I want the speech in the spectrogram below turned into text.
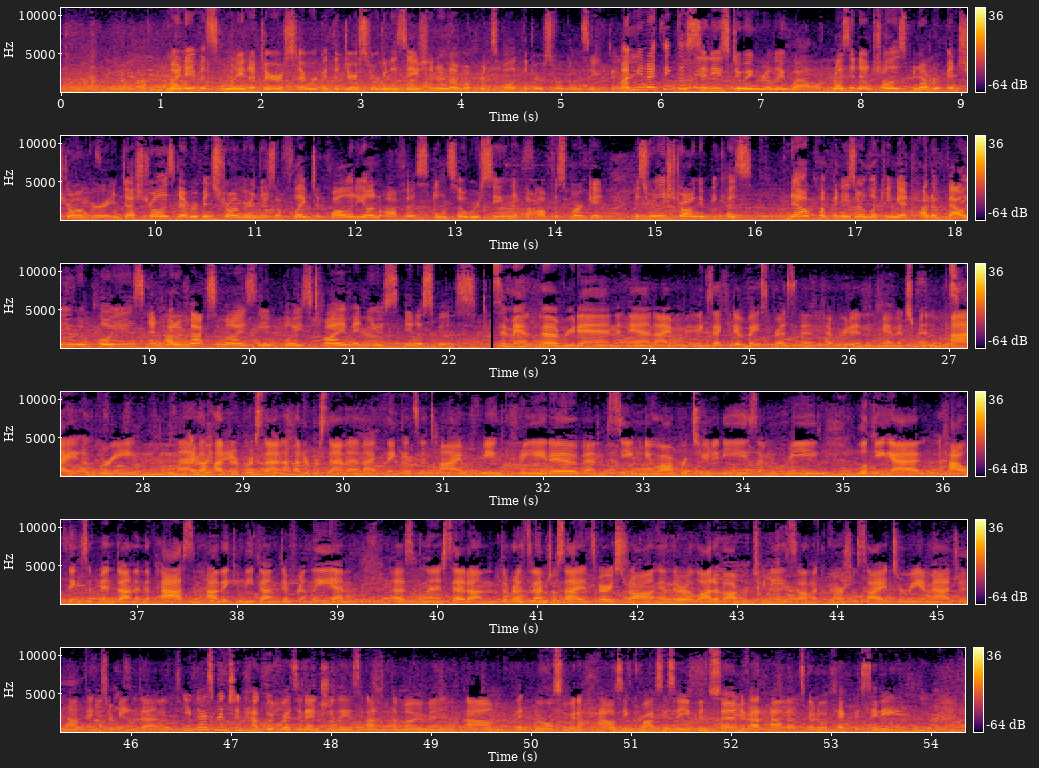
My name is Helena Durst. I work at the Durst Organization and I'm a principal at the Durst Organization. I mean, I think the city's doing really well. Residential has never been stronger, industrial has never been stronger, and there's a flight to quality on office. And so we're seeing that the office market is really strong, and because Now companies are looking at how to value employees and how to maximize the employee's time and use in a space. Samantha Rudin, and I'm Executive Vice President of Rudin Management. I agree, mm-hmm. and Everything. 100%, 100%, and I think it's a time being creative and seeing new opportunities and re looking at how things have been done in the past and how they can be done differently. And as Helena said, on the residential side, it's very strong, and there are a lot of opportunities on the commercial side to reimagine how things are being done. You guys mentioned how good residential is at the moment, um, but we're also in a housing crisis. Are you concerned about how that's going to affect the city?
